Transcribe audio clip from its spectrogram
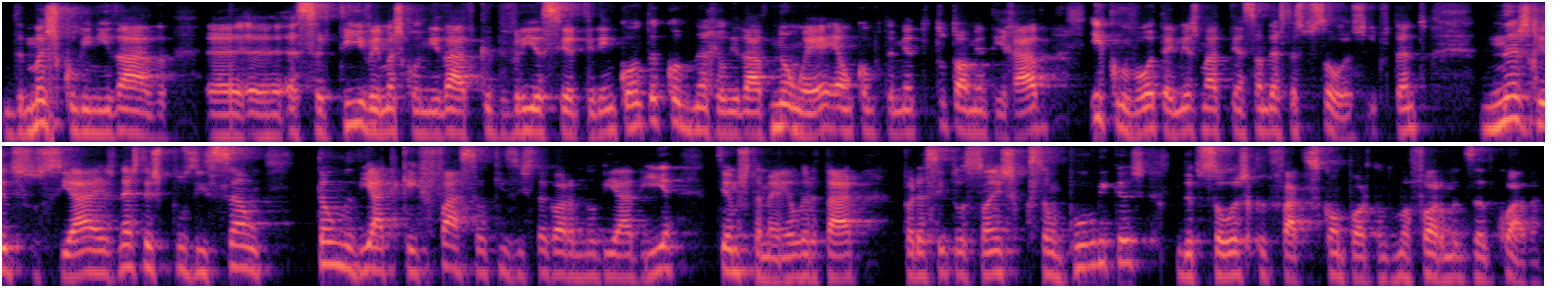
de masculinidade uh, assertiva e masculinidade que deveria ser tida em conta, quando na realidade não é, é um comportamento totalmente errado e que levou até mesmo à detenção destas pessoas. E, portanto, nas redes sociais, nesta exposição tão mediática e fácil que existe agora no dia a dia, temos também alertar para situações que são públicas de pessoas que de facto se comportam de uma forma desadequada.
